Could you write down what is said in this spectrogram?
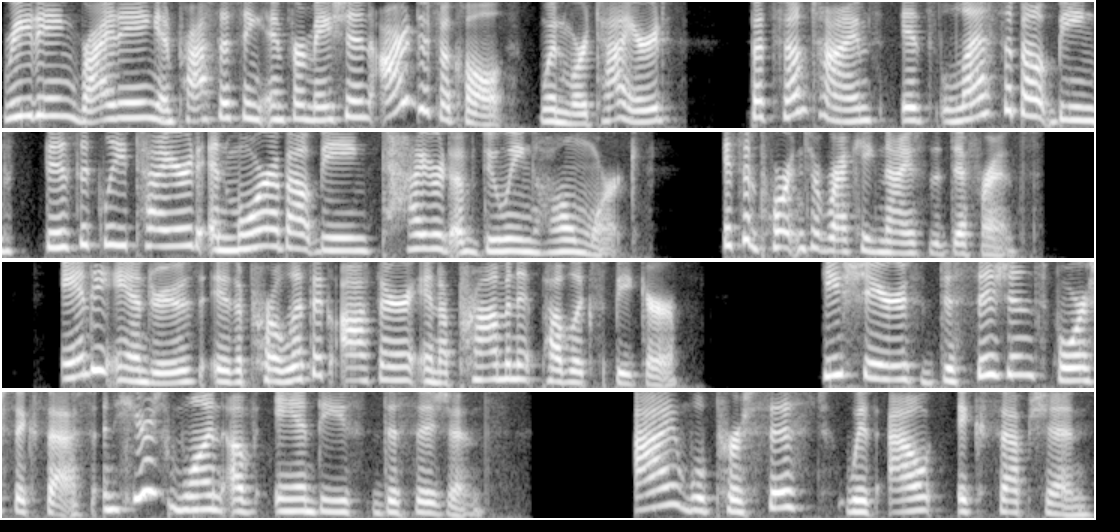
Reading, writing, and processing information are difficult when we're tired, but sometimes it's less about being physically tired and more about being tired of doing homework. It's important to recognize the difference. Andy Andrews is a prolific author and a prominent public speaker. He shares decisions for success. And here's one of Andy's decisions I will persist without exception.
